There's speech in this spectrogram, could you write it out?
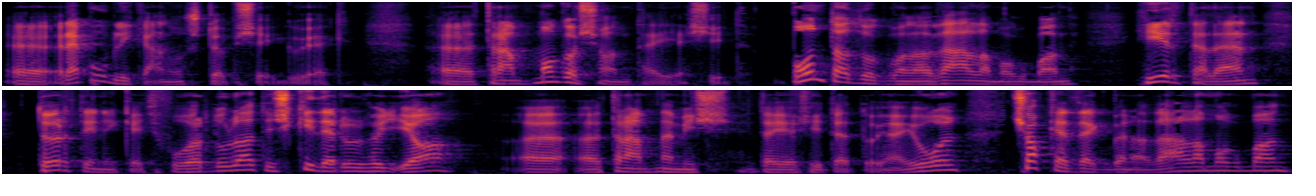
republikánus többségűek, Trump magasan teljesít, pont azokban az államokban hirtelen történik egy fordulat, és kiderül, hogy ja, Trump nem is teljesített olyan jól, csak ezekben az államokban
